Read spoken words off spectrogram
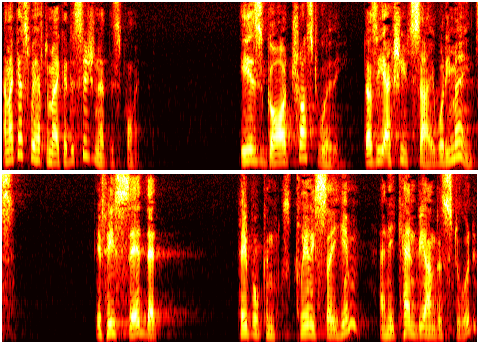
And I guess we have to make a decision at this point. Is God trustworthy? Does he actually say what he means? If he said that people can clearly see him and he can be understood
